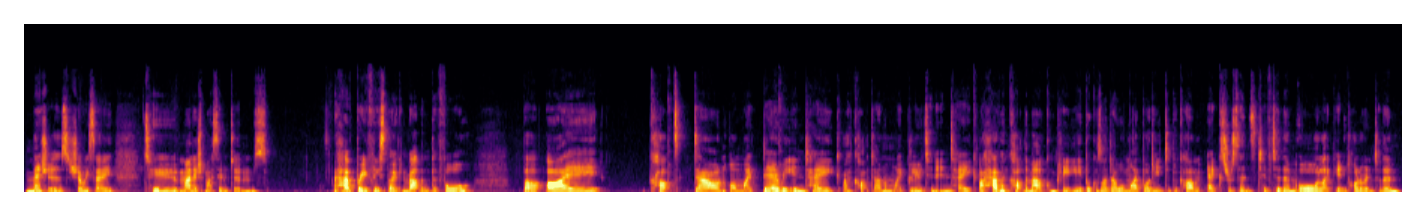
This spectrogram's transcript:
measures, shall we say, to manage my symptoms. I have briefly spoken about them before, but I cut down on my dairy intake, I cut down on my gluten intake. I haven't cut them out completely because I don't want my body to become extra sensitive to them or like intolerant to them.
